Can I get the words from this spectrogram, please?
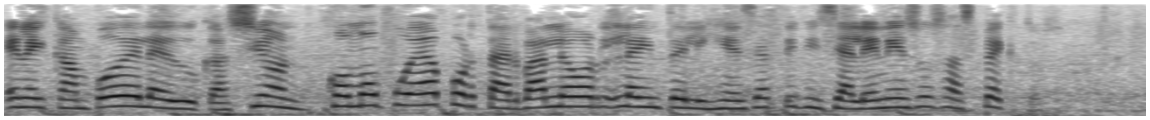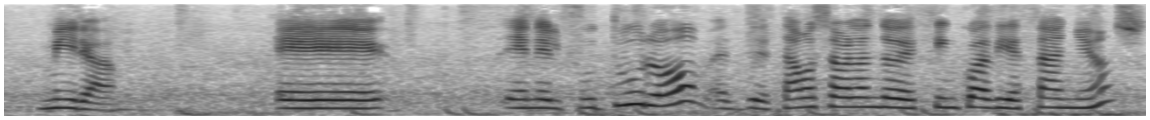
en el campo de la educación. ¿Cómo puede aportar valor la inteligencia artificial en esos aspectos? Mira, eh, en el futuro, estamos hablando de 5 a 10 años,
